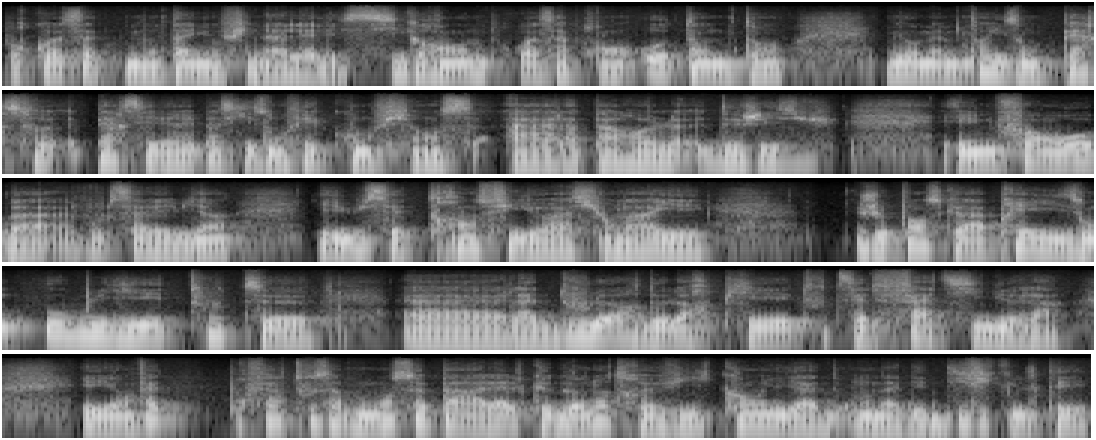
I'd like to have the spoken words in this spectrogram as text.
Pourquoi cette montagne, au final, elle est si grande? Pourquoi ça prend autant de temps? Mais en même temps, ils ont persévéré parce qu'ils ont fait confiance à la parole de Jésus. Et une fois en haut, bah, vous le savez bien, il y a eu cette transfiguration-là. Je pense qu'après, ils ont oublié toute euh, la douleur de leurs pieds, toute cette fatigue-là. Et en fait, pour faire tout simplement ce parallèle que dans notre vie, quand on a des difficultés,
